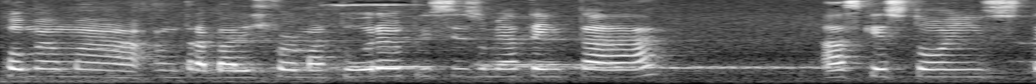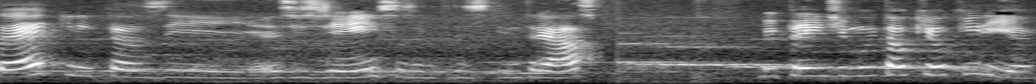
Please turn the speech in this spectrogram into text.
como é uma, um trabalho de formatura, eu preciso me atentar às questões técnicas e exigências, entre, entre aspas. Me prendi muito ao que eu queria.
